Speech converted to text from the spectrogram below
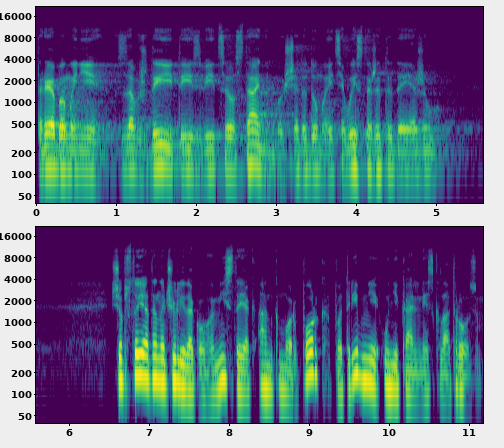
Треба мені завжди йти звідси останнім, бо ще додумається вистежити, де я живу. Щоб стояти на чолі такого міста, як Анкморпорк, потрібний унікальний склад розуму.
